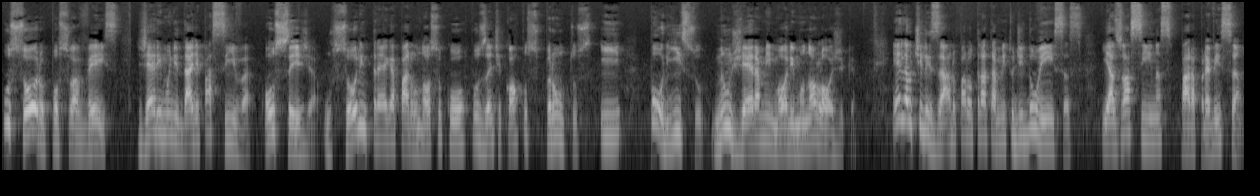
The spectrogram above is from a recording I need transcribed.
O soro, por sua vez, gera imunidade passiva, ou seja, o soro entrega para o nosso corpo os anticorpos prontos e, por isso, não gera memória imunológica. Ele é utilizado para o tratamento de doenças e as vacinas para prevenção.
